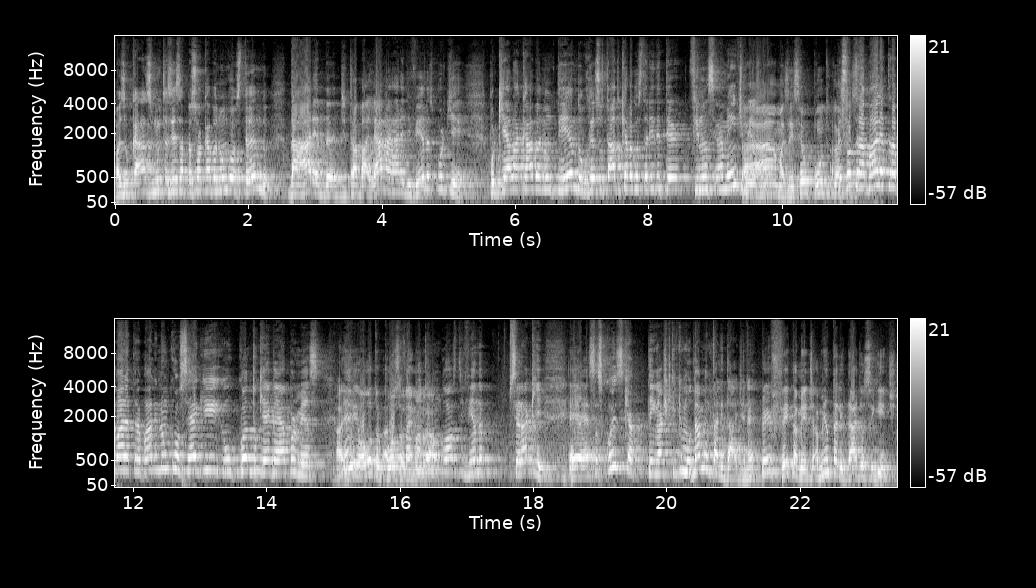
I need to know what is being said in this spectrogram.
Mas o caso, muitas vezes a pessoa acaba não gostando da área de, de trabalhar na área de vendas, por quê? Porque ela acaba não tendo o resultado que ela gostaria de ter financeiramente ah, mesmo. Ah, mas esse é o ponto que a eu acho. A pessoa trabalha, trabalha, trabalha e não consegue o quanto quer ganhar por mês. Aí é, é outro ponto, né, Manuel? Eu não gosto de venda será que é, essas coisas que tem, acho que tem que mudar a mentalidade, né? Perfeitamente. A mentalidade é o seguinte:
